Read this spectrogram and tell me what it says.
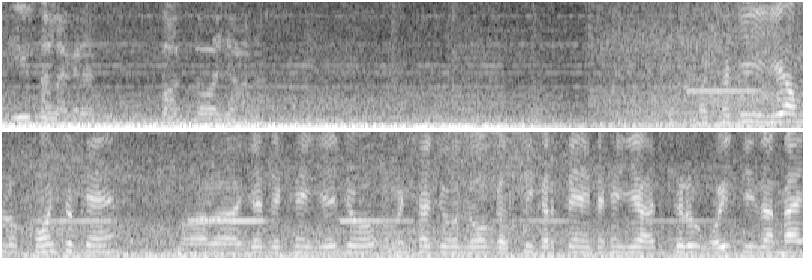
अजीब सा लग रहा है, भागता हुआ जा रहा है। अच्छा जी, ये हम लोग पहुँच चुके हैं, और ये देखें, ये जो हमेशा जो लोग गलती करते हैं, देखें, ये फिर वही चीज़ है, मैं,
